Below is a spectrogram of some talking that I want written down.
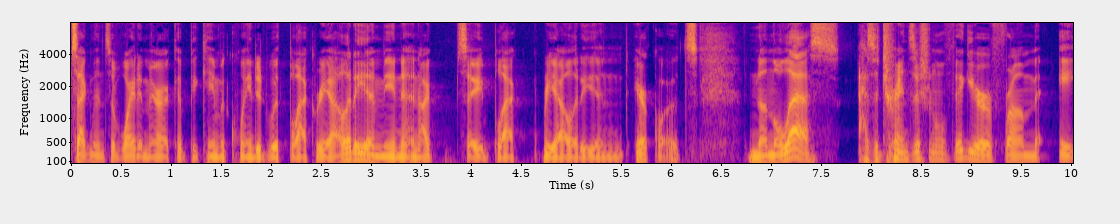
segments of white America became acquainted with black reality. I mean, and I say black reality in air quotes. Nonetheless, as a transitional figure from a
